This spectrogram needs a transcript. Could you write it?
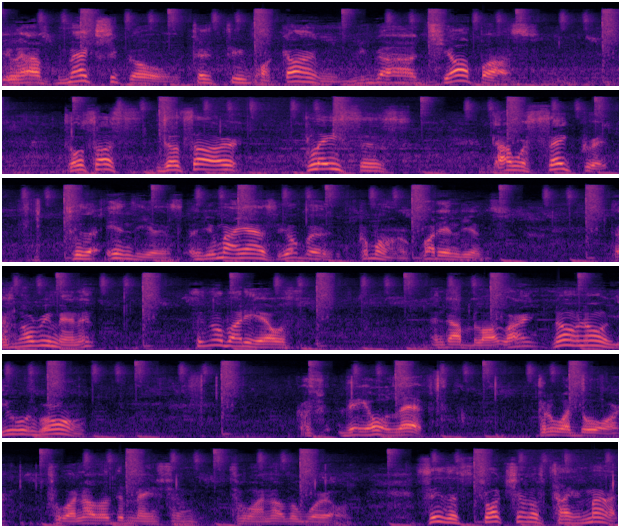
You have Mexico, Teotihuacan. You got Chiapas. Those are, those are places that was sacred to the Indians. And you might ask, yo, but come on, what Indians? There's no remnant. There's nobody else in that bloodline. No, no, you were wrong. Because they all left through a door to another dimension, to another world. See, the destruction of Tiamat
